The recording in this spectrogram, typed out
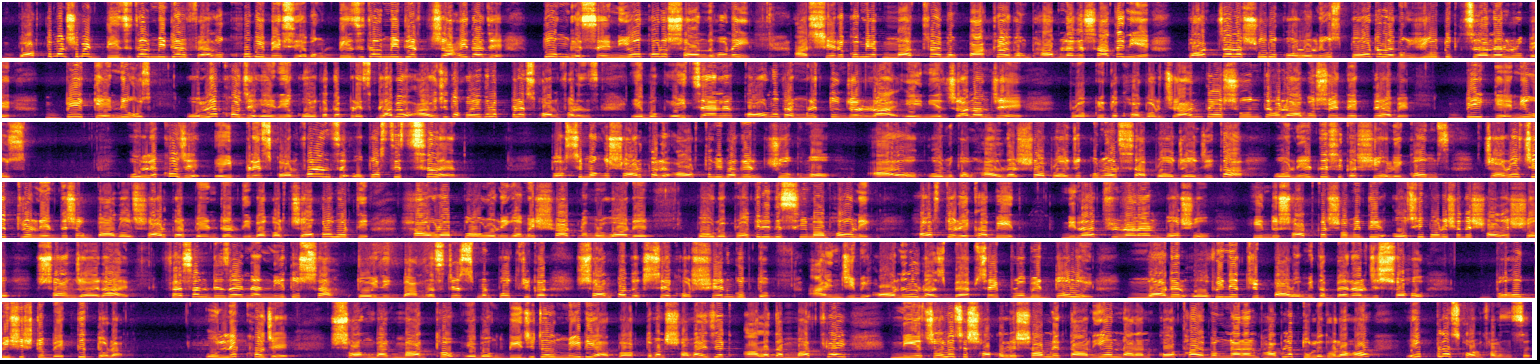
বর্তমান সময়ে ডিজিটাল মিডিয়ার ভ্যালু খুবই বেশি এবং ডিজিটাল মিডিয়ার চাহিদা যে তুঙ্গে, সে নিয়েও কোনো সন্দেহ নেই। আর সেরকমই এক মাত্রা এবং পাথেয় এবং ভাবনাকে সাথে নিয়ে পথ চলা শুরু করল নিউজ পোর্টাল এবং ইউটিউব চ্যানেল রূপে বিকে নিউজ উল্লেখ্য যে, এ নিয়ে কলকাতা প্রেস ক্লাবেও আয়োজিত হয়ে গেল প্রেস কনফারেন্স এবং এই চ্যানেলের কর্ণধার মৃত্যুঞ্জয় রায় এই নিয়ে জানান যে, প্রকৃত খবর জানতে ও শুনতে হলে অবশ্যই দেখতে হবে। বিকে নিউজ উল্লেখ্য যে, এই প্রেস কনফারেন্সে উপস্থিত ছিলেন পশ্চিমবঙ্গ সরকারের অর্থ বিভাগের যুগ্ম আয়োগ অনুপম হালদার সহ প্রযোজক কুণাল শাহ প্রযোজিকা ও নির্দেশিকা শিউলি গোমস, চলচ্চিত্র নির্দেশক বাদল সরকার পেন্টার দিবাকর চক্রবর্তী, হাওড়া পৌর নিগমের ষাট নম্বর ওয়ার্ডের পৌর প্রতিনিধি সীমা ভৌনিক, হস্তরেখাবিদ নীলাদ্রিনারায়ণ বসু হিন্দু সৎকার সমিতির ওসি পরিষদের সদস্য সঞ্জয় রায় ফ্যাশন ডিজাইনার নিতু শাহ, দৈনিক বাংলা স্টেটসম্যান পত্রিকার সম্পাদক শেখর সেনগুপ্ত, আইনজীবী অনিল দাস, ব্যবসায়ী প্রবীর দলুই মডেল অভিনেত্রী পারমিতা ব্যানার্জি সহ বহু বিশিষ্ট ব্যক্তিত্বরা। উল্লেখ্য যে সংবাদ মাধ্যম এবং ডিজিটাল মিডিয়া বর্তমান সময়ে যে এক আলাদা মাত্রায় নিয়ে চলেছে সকলের সামনে, তা নিয়েও নানান কথা এবং নানান ভাবনা তুলে ধরা হয় এই প্রেস কনফারেন্সে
